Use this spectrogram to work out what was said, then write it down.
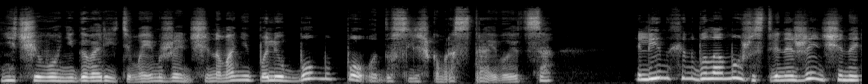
Ничего не говорите моим женщинам, они по любому поводу слишком расстраиваются. — Линхен была мужественной женщиной,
